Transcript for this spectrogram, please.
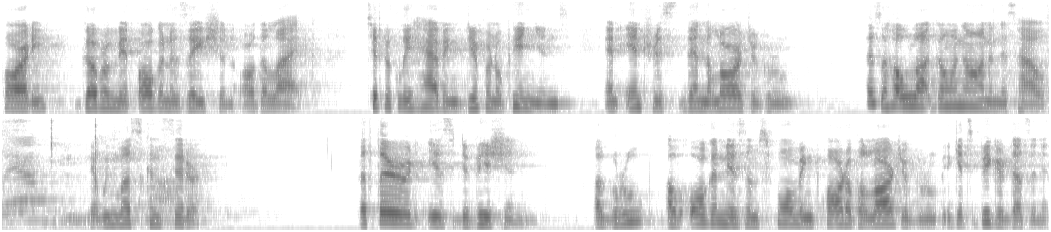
party, government, organization, or the like, typically having different opinions and interests than the larger group. There's a whole lot going on in this house that we must consider. The third is division, a group of organisms forming part of a larger group. It gets bigger, doesn't it?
